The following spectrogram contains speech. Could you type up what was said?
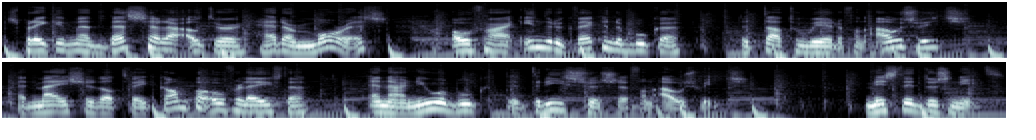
spreek ik met bestseller-auteur Heather Morris over haar indrukwekkende boeken De tatoeëerder van Auschwitz, Het meisje dat twee kampen overleefde en haar nieuwe boek De drie zussen van Auschwitz. Mis dit dus niet.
